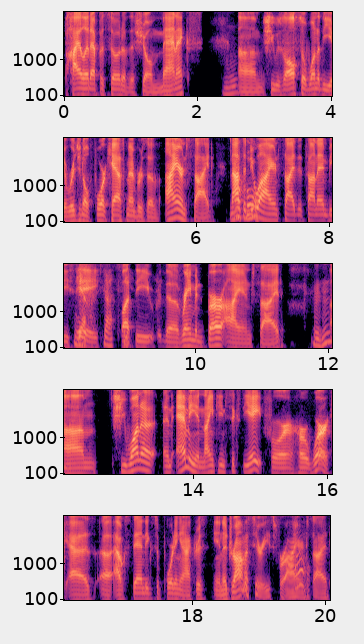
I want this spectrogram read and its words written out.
pilot episode of the show Mannix. Mhm. Um, she was also one of the original four cast members of Ironside, not Oh, the cool. new Ironside that's on NBC, Yeah, but the the Raymond Burr Ironside. Mhm. Um, she won a, an Emmy in 1968 for her work as uh, outstanding supporting actress in a drama series for Oh. Ironside.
